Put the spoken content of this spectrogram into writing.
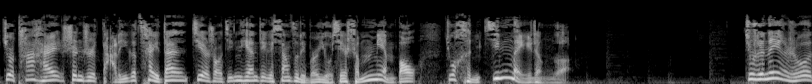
就是他还甚至打了一个菜单，介绍今天这个箱子里边有些什么面包，就很精美。整个就是那个时候，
